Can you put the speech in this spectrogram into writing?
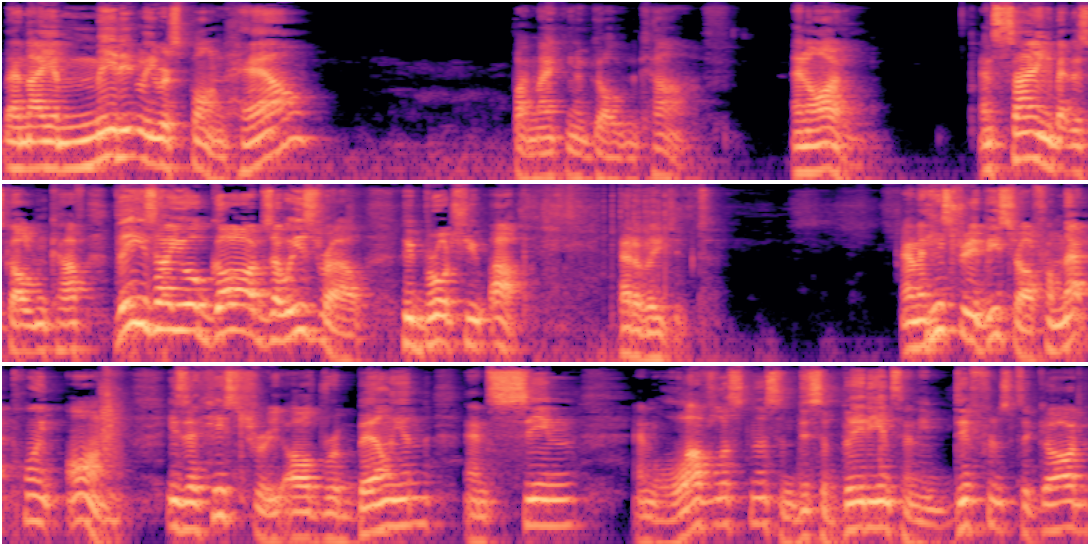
and they immediately respond. How? By making a golden calf, an idol and saying about this golden calf, These are your gods, O Israel, who brought you up out of Egypt. And the history of Israel from that point on is a history of rebellion and sin and lovelessness and disobedience and indifference to God.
